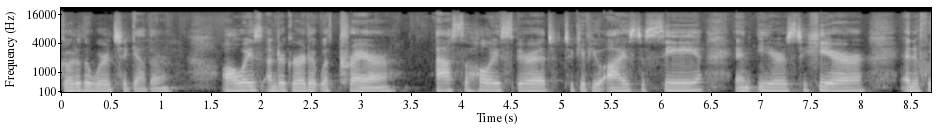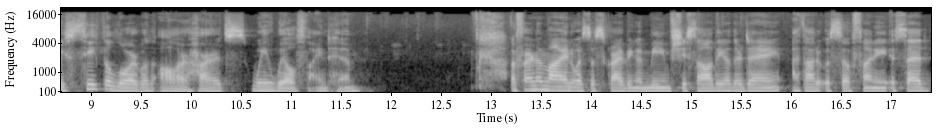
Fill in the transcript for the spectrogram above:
go to the Word together. Always undergird it with prayer. Ask the Holy Spirit to give you eyes to see and ears to hear. And if we seek the Lord with all our hearts, we will find Him. A friend of mine was describing a meme she saw the other day. I thought it was so funny. It said,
